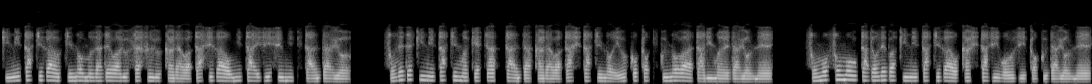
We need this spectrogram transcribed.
君たちがうちの村で悪さするから私が鬼退治しに来たんだよ。それで君たち負けちゃったんだから私たちの言うこと聞くのは当たり前だよね。そもそもをたどれば君たちが犯した自業自得だよね。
